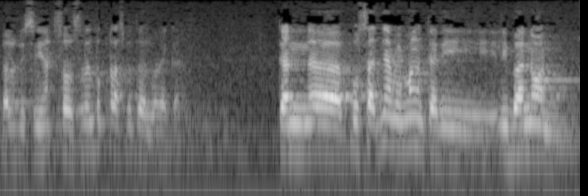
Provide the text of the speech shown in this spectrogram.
Kalau di Australia itu keras betul mereka. Dan uh, pusatnya memang dari Libanon.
